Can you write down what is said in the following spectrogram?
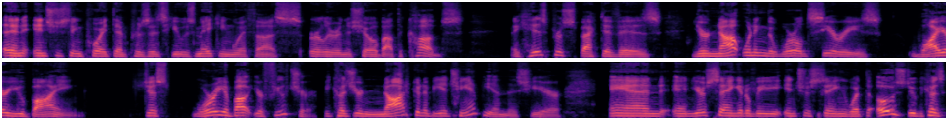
an interesting point that Pierzynski was making with us earlier in the show about the Cubs. Like his perspective is you're not winning the World Series. Why are you buying? Just worry about your future because you're not going to be a champion this year. And and you're saying it'll be interesting what the O's do because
